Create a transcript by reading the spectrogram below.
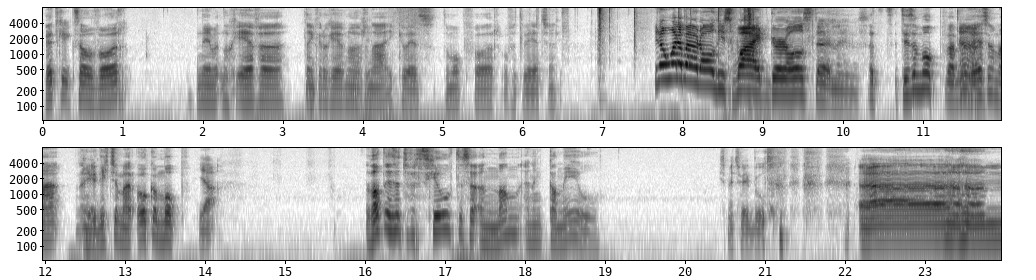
Weet je, ik stel voor... Neem het nog even... Denk er nog even over na. Ik lees hem op voor, of het weetje. You know, what about all these white girls? The... Nee, is- Het, het is een mop. We hebben Ja. maar... Een gedichtje, maar ook een mop. Ja. Wat is het verschil tussen een man en een kameel? Is met twee bult. Ehm,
